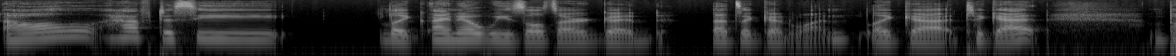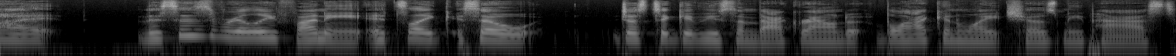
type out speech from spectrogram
I'll have to see like I know weasels are good. That's a good one. Like uh to get, but this is really funny. It's like so just to give you some background, black and white shows me past,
